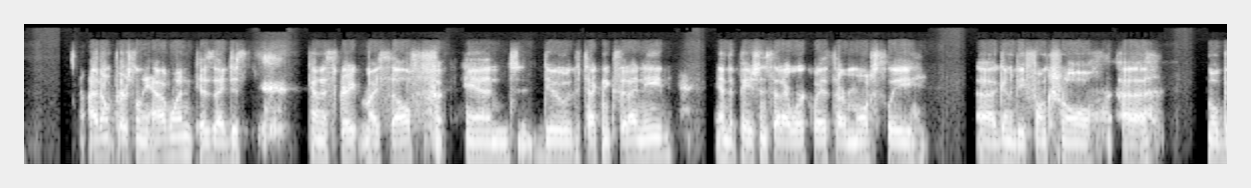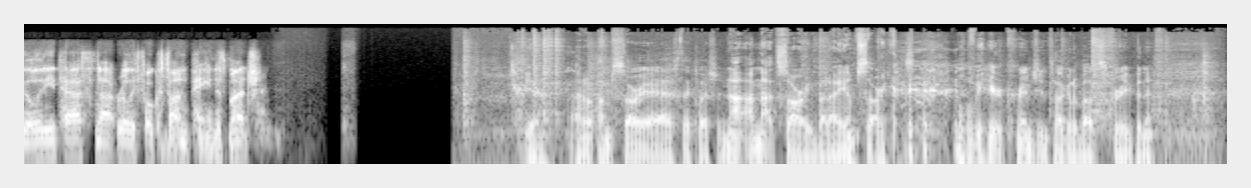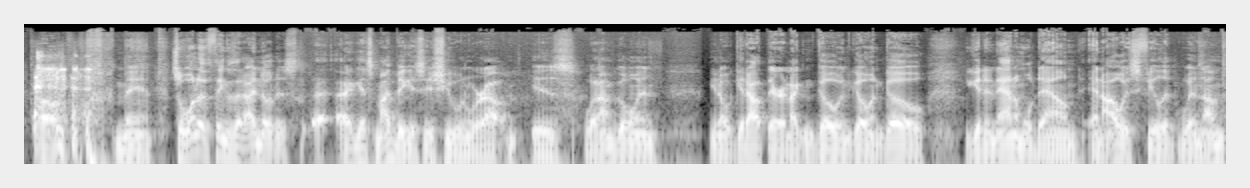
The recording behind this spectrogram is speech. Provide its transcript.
I don't personally have one because I just kind of scrape myself and do the techniques that I need. And the patients that I work with are mostly uh, going to be functional uh, mobility tasks, not really focused on pain as much. Yeah, I don't. I'm sorry I asked that question. Not, I'm not sorry, but I am sorry because I'm over here cringing talking about scraping it. Oh man! So one of the things that I noticed, I guess my biggest issue when we're out is when I'm going, you know, get out there and I can go and go and go. You get an animal down, and I always feel it when I'm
